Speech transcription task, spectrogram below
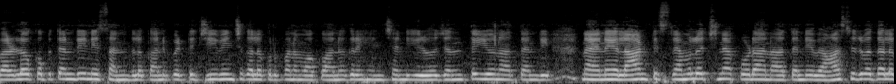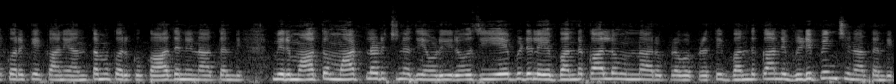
పరలోకపు తండ్రి నీ సన్నిధిలో కనిపెట్టి జీవించగల కృపను మాకు అనుగ్రహించండి. ఈ రోజంతయు నా తండ్రి. నాయన ఎలాంటి శ్రమలు వచ్చినా కూడా నా తండ్రి ఆశీర్వాదాల కొరకే కానీ అంతము కొరకు కాదని నా తండ్రి. మీరు మాతో మాట్లాడుచున్న దేవుడు ఈరోజు ఏ బిడ్డలు ఏ బంధకాల్లో ఉన్నారు ప్రభు ప్రతి బంధకాన్ని విడిపించి నా తండ్రి.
